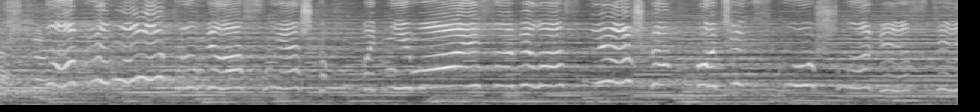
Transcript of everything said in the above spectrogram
Утром, Белоснежка, Поднимайся, Белоснежка, очень скучно без тебя.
